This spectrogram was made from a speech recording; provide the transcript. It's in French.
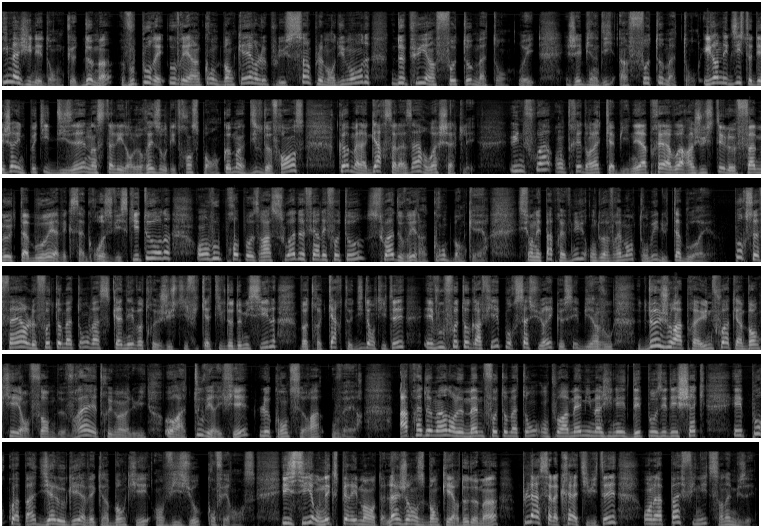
Imaginez donc que demain, vous pourrez ouvrir un compte bancaire le plus simplement du monde depuis un photomaton. Oui, j'ai bien dit un photomaton. Il en existe déjà une petite dizaine installés dans le réseau des transports en commun d'Île-de-France, comme à la gare Saint-Lazare ou à Châtelet. Une fois entré dans la cabine et après avoir ajusté le fameux tabouret avec sa grosse vis qui tourne, on vous proposera soit de faire des photos, soit d'ouvrir un compte bancaire. Si on n'est pas prévenu, on doit vraiment tomber du tabouret. Pour ce faire, le photomaton va scanner votre justificatif de domicile, votre carte d'identité et vous photographier pour s'assurer que c'est bien vous. Deux jours après, une fois qu'un banquier en forme de vrai être humain, lui, aura tout vérifié, le compte sera ouvert. Après-demain, dans le même photomaton, on pourra même imaginer déposer des chèques et pourquoi pas dialoguer avec un banquier en visioconférence. Ici, on expérimente l'agence bancaire de demain, place à la créativité, on n'a pas fini de s'en amuser.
